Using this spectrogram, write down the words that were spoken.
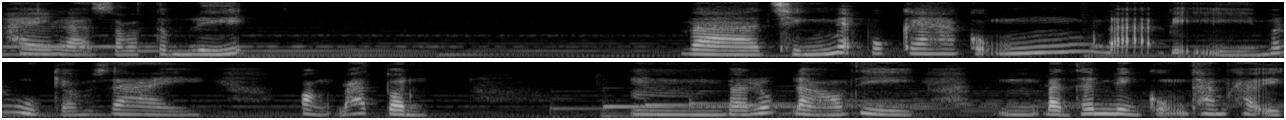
hay là do tâm lý. Và chính mẹ Puka cũng đã bị mất ngủ kéo dài khoảng 3 tuần. Và lúc đó thì um, bản thân mình cũng tham khảo ý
